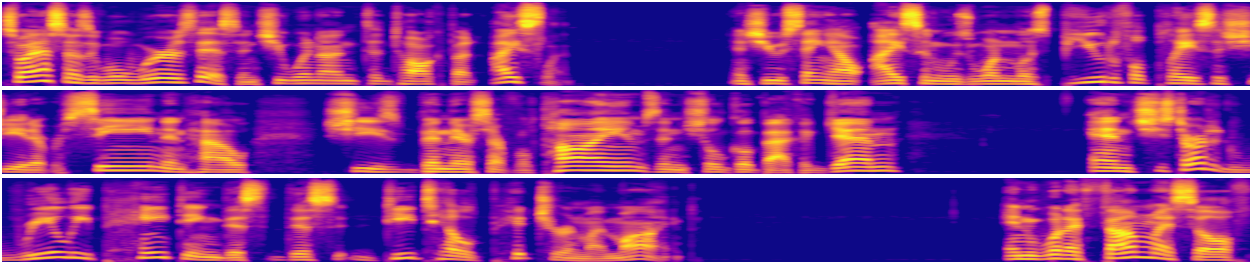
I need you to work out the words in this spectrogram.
So I asked her, I was like, well, where is this? And she went on to talk about Iceland and she was saying how Iceland was one of the most beautiful places she had ever seen and how she's been there several times and she'll go back again. And she started really painting this this detailed picture in my mind. And what I found myself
